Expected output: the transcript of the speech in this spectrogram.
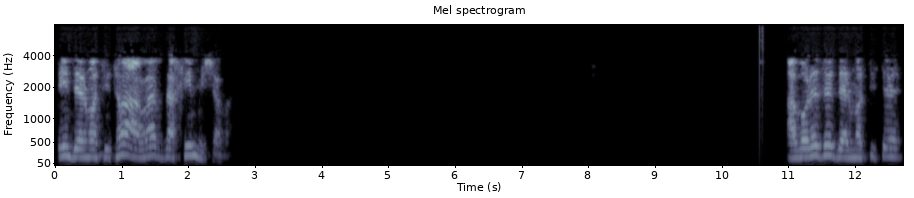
این درماتیت ها اغلب ضخیم می شوند عوارض درماتیت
